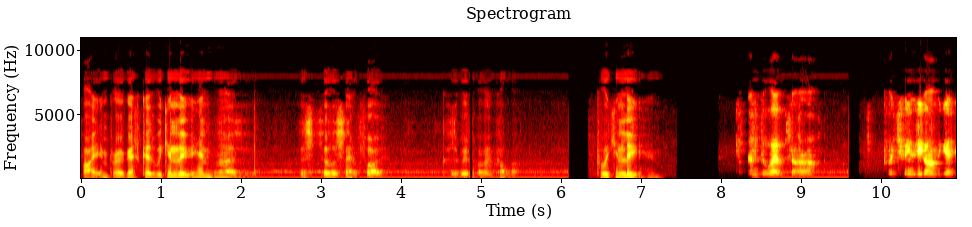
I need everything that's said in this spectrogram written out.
fight in progress because we can loot him, No, it's, it's still the same fight. Because we've gone in combat. But we can loot him. And the webs are on. Which means you're going to get...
